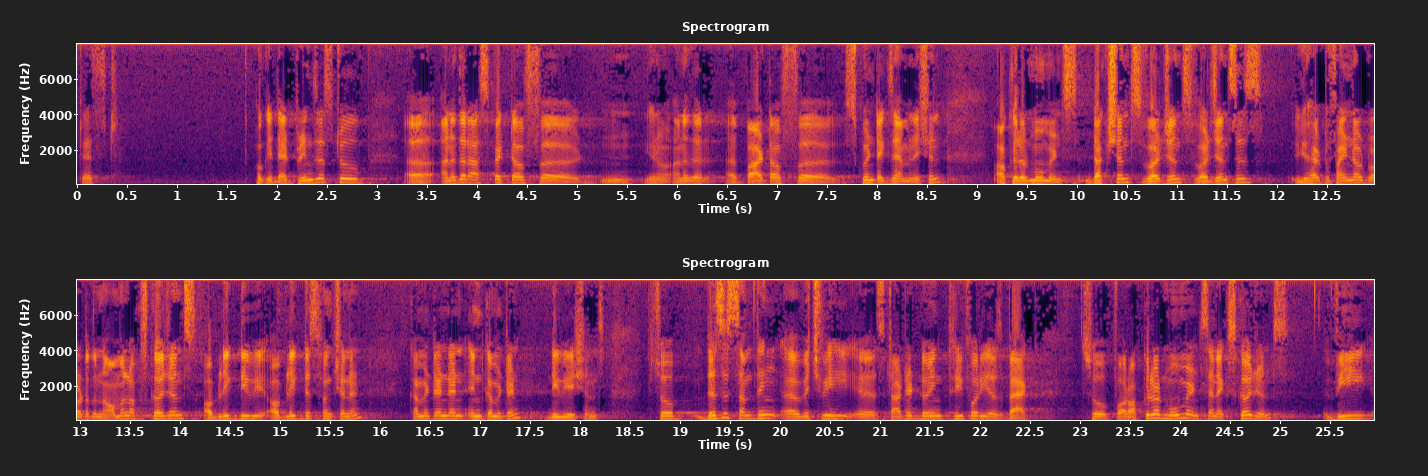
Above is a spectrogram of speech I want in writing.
test. Okay that brings us to uh, another aspect of uh, mm, you know another uh, part of uh, squint examination ocular movements ductions vergence vergences you have to find out what are the normal excursions, oblique, oblique dysfunction, and comitant and incomitant deviations. So, this is something uh, which we uh, started doing three, four years back. So, for ocular movements and excursions, we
